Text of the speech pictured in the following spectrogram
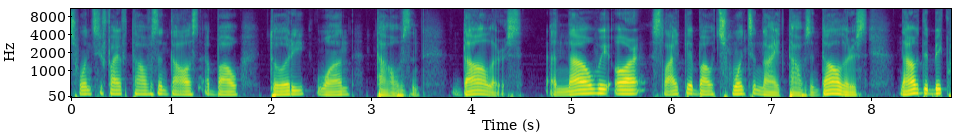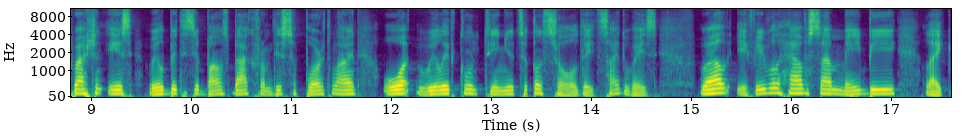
$25,000 about 31 thousand dollars and now we are slightly about $29,000. Now the big question is will BTC bounce back from this support line or will it continue to consolidate sideways? Well, if we will have some maybe like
